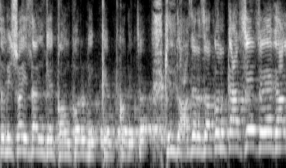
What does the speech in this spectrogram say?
তুমি শয়তানকে কঙ্কর নিক্ষেপ করেছ। কিন্তু হজের যখন কাজ শেষ হয়ে গেল,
